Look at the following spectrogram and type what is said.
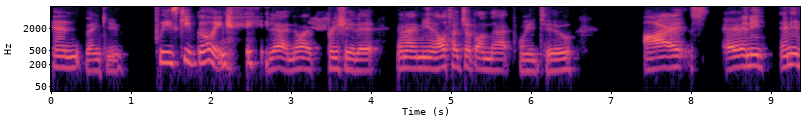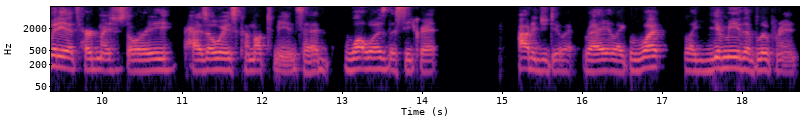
And thank you. Please keep going. yeah, no, I appreciate it. And I mean, I'll touch up on that point too. I any anybody that's heard my story has always come up to me and said, "What was the secret? How did you do it?" Right? Like what like give me the blueprint.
